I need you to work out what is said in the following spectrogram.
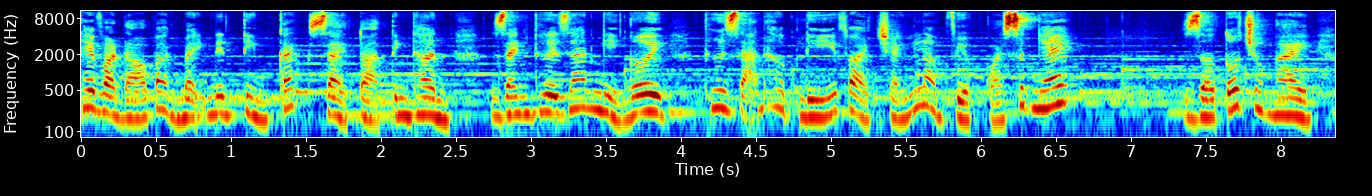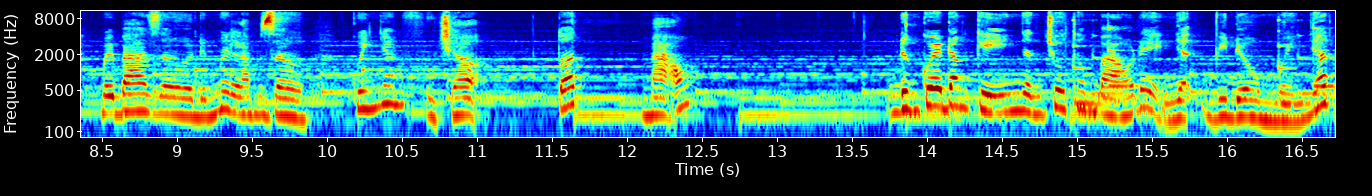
Thay vào đó bản mệnh nên tìm cách giải tỏa tinh thần, dành thời gian nghỉ ngơi, thư giãn hợp lý và tránh làm việc quá sức nhé. Giờ tốt trong ngày 13 giờ đến 15 giờ, quý nhân phù trợ, tuất, mão. Đừng quên đăng ký nhấn chuông thông báo để nhận video mới nhất.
